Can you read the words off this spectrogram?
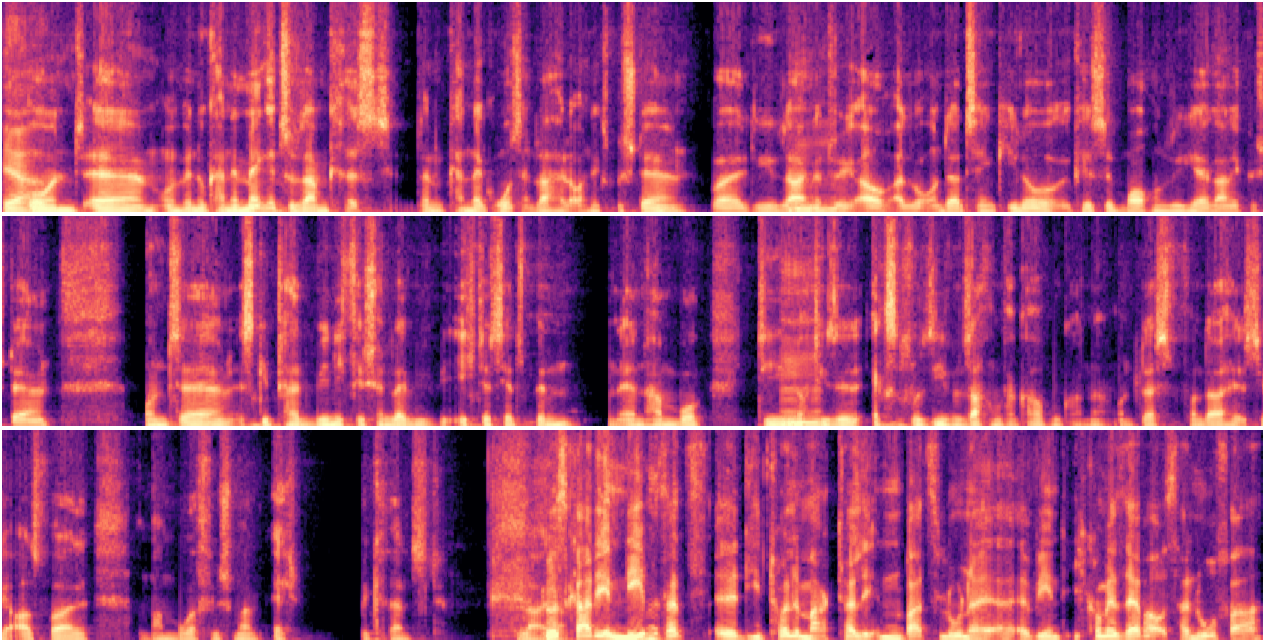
Ja. Und, ähm, und wenn du keine Menge zusammenkriegst, dann kann der Großhändler halt auch nichts bestellen, weil die sagen mhm. natürlich auch, also unter 10 Kilo Kiste brauchen sie hier gar nicht bestellen. Und äh, es gibt halt wenig Fischhändler, wie ich das jetzt bin, in Hamburg, die mhm. noch diese exklusiven Sachen verkaufen können. Ne? Und das, von daher ist die Auswahl am Hamburger Fischmarkt echt begrenzt. Leider. Du hast gerade im Nebensatz äh, die tolle Markthalle in Barcelona äh, erwähnt. Ich komme ja selber aus Hannover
